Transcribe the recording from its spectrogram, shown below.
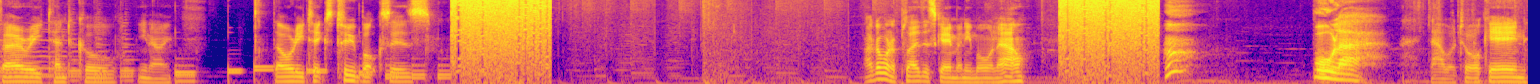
Furry, tentacle, you know. That already ticks two boxes. I don't want to play this game anymore now. Baller! Now we're talking.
